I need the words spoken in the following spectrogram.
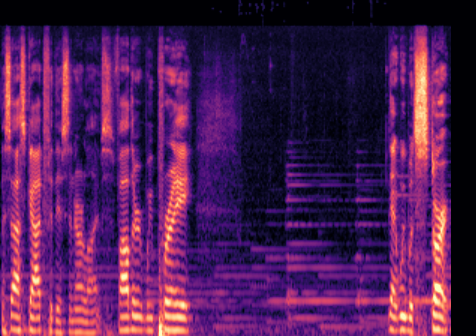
Let's ask God for this in our lives. Father, we pray that we would start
